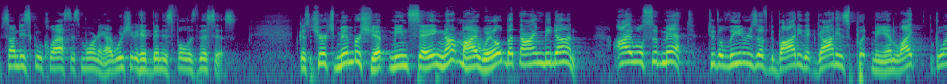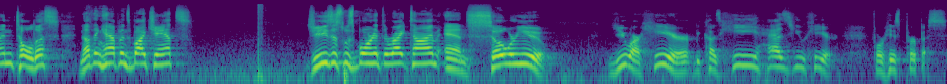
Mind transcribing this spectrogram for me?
Sunday school class this morning. I wish it had been as full as this is. Because church membership means saying, Not my will, but thine be done. I will submit to the leaders of the body that God has put me in. Like Glenn told us, nothing happens by chance. Jesus was born at the right time, and so were you. You are here because he has you here for his purpose.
